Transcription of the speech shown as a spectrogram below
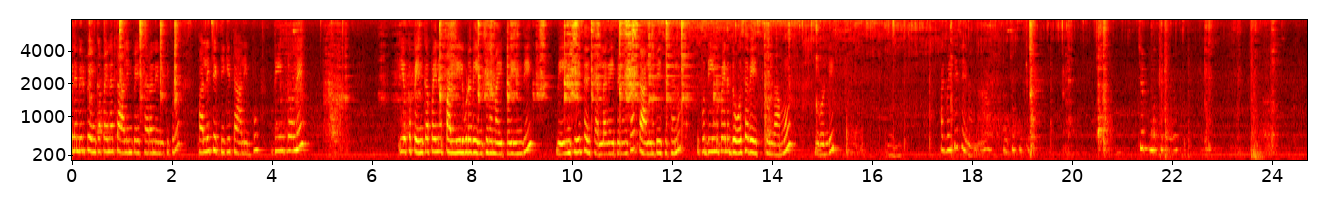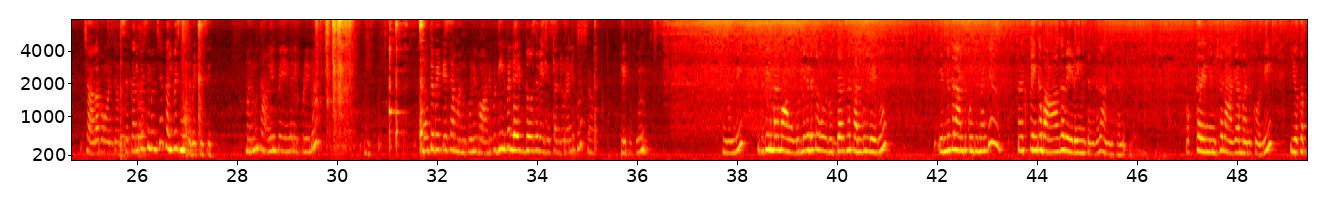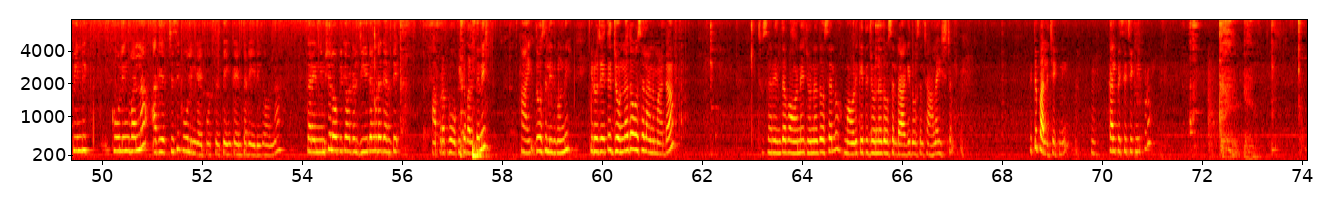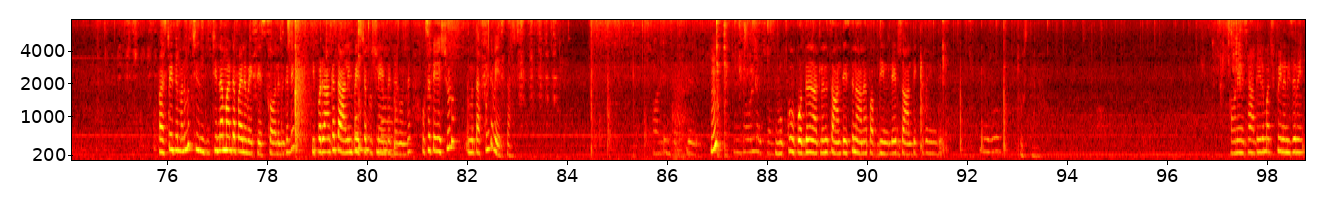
ఎప్పుడైనా మీరు పెంక పైన తాలింపు వేస్తారా నేను ఇప్పుడు పల్లి చట్నీకి తాలింపు. దీంట్లోనే ఈ యొక్క పెంక పైన పల్లీలు కూడా వేయించడం అయిపోయింది. వేయించేసి అది చల్లగా అయిపోయాక తాలింపు వేసేసాను. ఇప్పుడు దీనిపైన దోశ వేసుకుందాము. ఇంకోండి అది పెట్టేసేనా? చెప్పు ముక్కు. చాలా బాగుంటుంది ఒకసారి కలిపేసి మంచిగా కలిపేసి మూత పెట్టేసి. మనము తాలింపు వేయగానే ఎప్పుడైనా మూత పెట్టేసాం అనుకుని బాగుంది. ఇప్పుడు దీనిపైన డైరెక్ట్ దోశ వేసేస్తాను చూడండి ఇప్పుడు. లిపు ఫోన్. ఇదిగోండి. ఇప్పుడు దీన్ని మనం ఆ ఉల్లిగడ్డతో రుద్దాల్సిన పని కూడా లేదు. ఎందుకు అలా అంటుకుంటుందంటే మనకు పెంక బాగా వేడై ఉంటుంది కదా అందుకని. ఒక్క రెండు నిమిషాలు ఆగామనుకోండి ఈ యొక్క పిండి కూలింగ్ వల్ల అది వచ్చేసి కూలింగ్ అయిపోతుంది. పెంక ఎంత వేడిగా ఉన్నా. ఒక రెండు నిమిషాలు ఓపిక పట్టాలి. జీవితం కూడా అంతే అప్పుడప్పుడు ఓపిక పడితేనే. హాయ్ దోశలు ఇదిగోండి. ఈరోజు అయితే జొన్న దోశలు అనమాట చూసారా ఎంత బాగున్నాయి జొన్న దోశలు మా వాడికైతే జొన్న దోశలు రాగి దోశలు చాలా ఇష్టం. విత్ పల్లి చట్నీ. కలిపేసే చట్నీ ఇప్పుడు. ఫస్ట్ అయితే మనము చిన్న చిన్న మంట పైన పెట్టేసుకోవాలి. ఎందుకంటే ఇప్పటిదాకా తాలింపు వేసేటప్పుడు ఫ్లేమ్ పెద్దగా ఉంది. ఒకసారి టేస్ట్ చూడు ఏమైనా తక్కువ ఉంటే వేస్తాం? ముక్కు పొద్దున అట్లనే సాల్ట్ వేస్తే నాన్న పప్పు తినలేదు సాల్ట్ ఎక్కిపోయింది. చూస్తాను అవును నేను సాల్ట్ వేయడం మర్చిపోయినా నిజమే.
